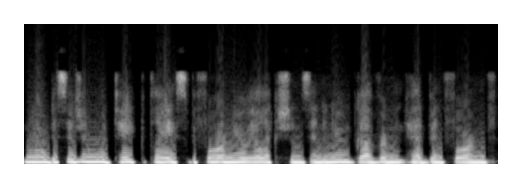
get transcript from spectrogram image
No decision would take place before new elections and a new government had been formed.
